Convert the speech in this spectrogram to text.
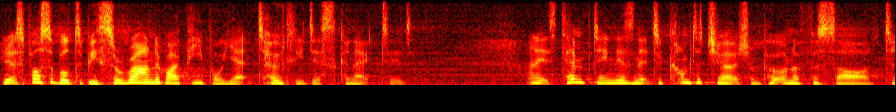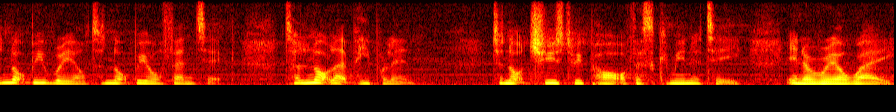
You know, it's possible to be surrounded by people yet totally disconnected. And it's tempting, isn't it, to come to church and put on a facade, to not be real, to not be authentic, to not let people in to not choose to be part of this community in a real way.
